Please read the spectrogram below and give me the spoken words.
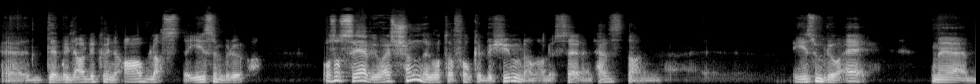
eh, det vil aldri kunne avlaste Isenbrua. Og så ser vi jo, jeg skjønner godt at folk er bekymra når du ser den tilstanden Isenbrua er, med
